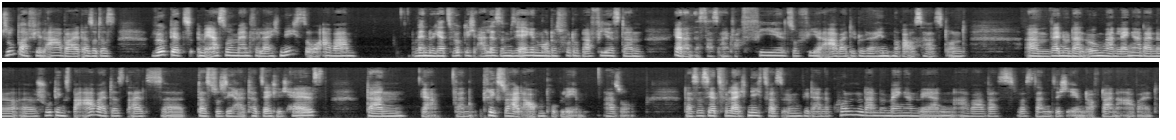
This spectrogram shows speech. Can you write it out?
super viel Arbeit. Also das wirkt jetzt im ersten Moment vielleicht nicht so, aber wenn du jetzt wirklich alles im Serienmodus fotografierst, dann, ja, dann ist das einfach viel zu viel Arbeit, die du da hinten raus hast. Und ähm, wenn du dann irgendwann länger deine äh, Shootings bearbeitest, als äh, dass du sie halt tatsächlich hältst, dann, ja, dann kriegst du halt auch ein Problem. Also, das ist jetzt vielleicht nichts, was irgendwie deine Kunden dann bemängeln werden, aber was, was dann sich eben auf deine Arbeit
